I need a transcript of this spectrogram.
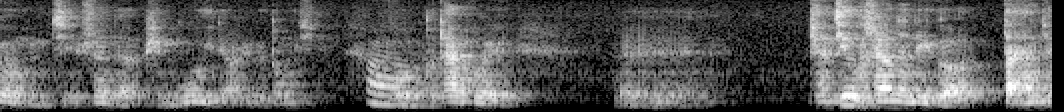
更谨慎的评估一点儿这个东西，我嗯不太会，呃，像镜子山的那个大羊角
